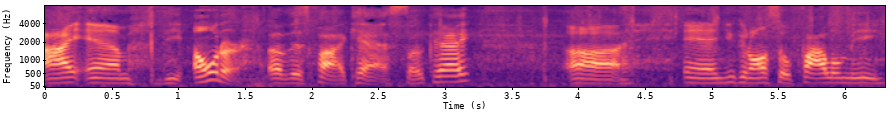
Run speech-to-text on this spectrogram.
I am the owner of this podcast. Okay. Uh, and you can also follow me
